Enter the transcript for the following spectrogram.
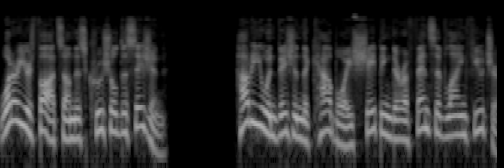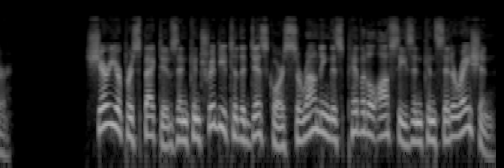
What are your thoughts on this crucial decision? How do you envision the Cowboys shaping their offensive line future? Share your perspectives and contribute to the discourse surrounding this pivotal offseason consideration.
